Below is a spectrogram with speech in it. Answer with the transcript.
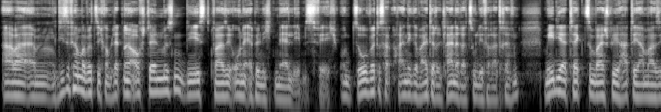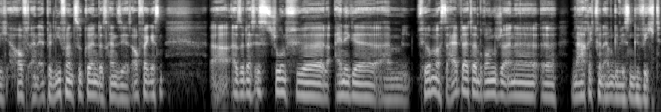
Aber ähm, diese Firma wird sich komplett neu aufstellen müssen. Die ist quasi ohne Apple nicht mehr lebensfähig. Und so wird es halt noch einige weitere kleinere Zulieferer treffen. MediaTek zum Beispiel hatte ja mal sich erhofft, an Apple liefern zu können. Das kann sie jetzt auch vergessen. Also das ist schon für einige ähm, Firmen aus der Halbleiterbranche eine äh, Nachricht von einem gewissen Gewicht.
